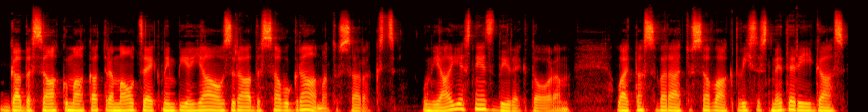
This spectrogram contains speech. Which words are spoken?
Gada sākumā katram audzēknim bija jāuzrāda savu grāmatu saraksts un jāiesniedz direktoram, lai tas varētu savākt visas nederīgās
